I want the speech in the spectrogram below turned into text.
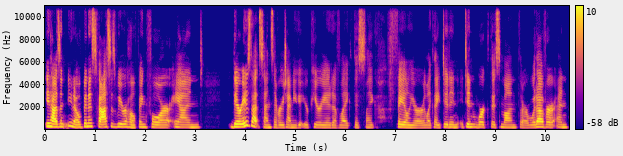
it hasn't, you know, been as fast as we were hoping for. And there is that sense every time you get your period of like this, like failure, like I didn't, it didn't work this month or whatever. And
